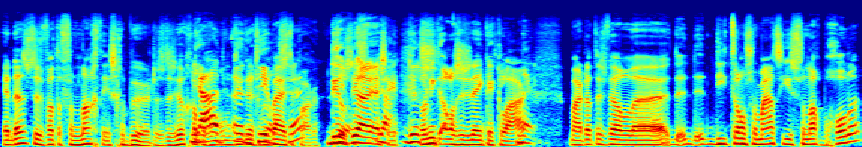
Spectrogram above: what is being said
En dat is dus wat er vannacht is gebeurd. Dus het is heel grappig Ja, om die eh, er even deels, bij te pakken. Deels, Deels, ja, ja, ja, zeker. dus- Nog niet alles is in één keer klaar. Nee. Maar dat is wel, de- de- die transformatie is vannacht begonnen.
